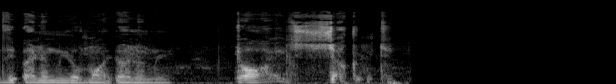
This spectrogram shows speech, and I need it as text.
The enemy of my enemy dies second.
